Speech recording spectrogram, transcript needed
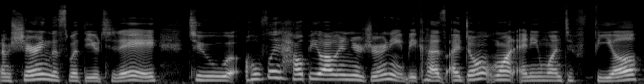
I'm sharing this with you today to hopefully help you out in your journey because I don't want anyone to feel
